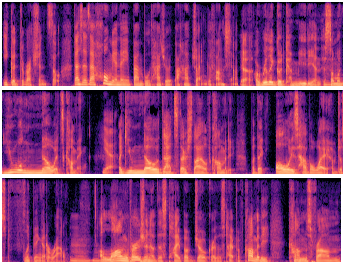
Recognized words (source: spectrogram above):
一个 direction 走，但是在后面那一半部，他就会把它转一个方向。 Yeah. A really good comedian is someone you will know it's coming. Yeah. Like you know that's their style of comedy, but they always have a way of just flipping it around. A long version of this type of joke or this type of comedy comes from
